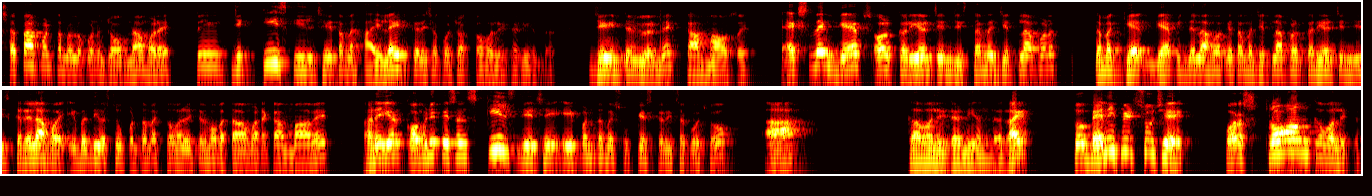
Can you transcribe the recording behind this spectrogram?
છતાં પણ તમને લોકોને જોબ ના મળે, તો એ જે કી સ્કિલ છે તમે હાઇલાઇટ કરી શકો છો આ કવર લેટરની અંદર, જે ઇન્ટરવ્યુઅરને કામમાં આવશે. Explain gaps or career changes તમે જેટલા પણ તમે ગેપ ગેપ લીધેલા હોય કે તમે જેટલા પણ કરિયર ચેન્જીસ કરેલા હોય, એ બધી વસ્તુ પણ તમે કવર લેટરમાં બતાવવા માટે કામમાં આવે. અને યાર કોમ્યુનિકેશન સ્કિલ્સ જે છે, એ પણ તમે શોકેસ કરી શકો છો આ કવર લેટરની અંદર રાઈટ તો બેનિફિટ શું છે? For a strong cover letter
